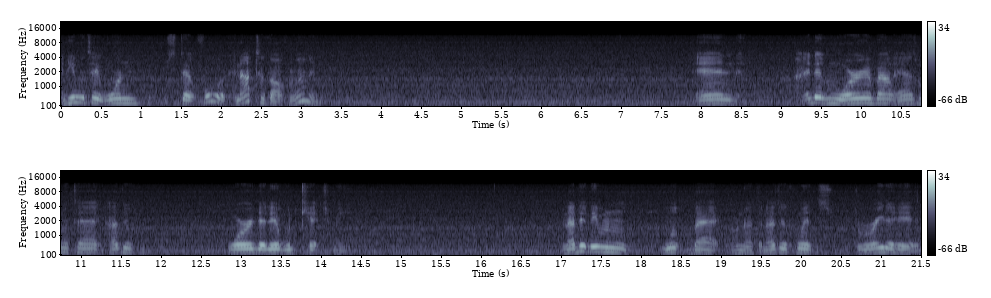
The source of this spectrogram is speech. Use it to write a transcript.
and he would take one step forward, and I took off running. And I didn't worry about asthma attack. I just worried that it would catch me. And I didn't even look back or nothing. I just went straight ahead.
